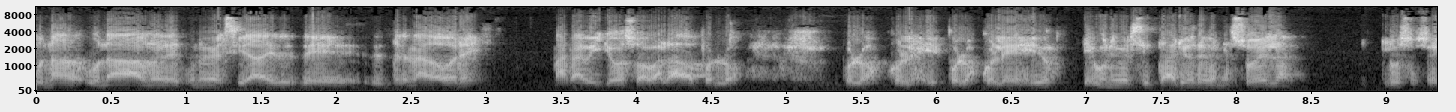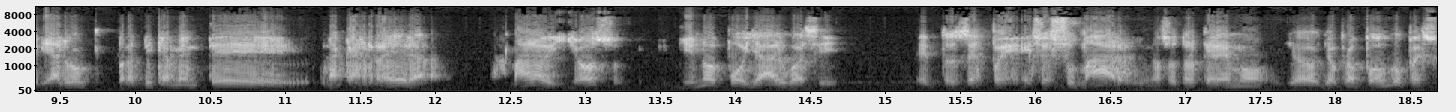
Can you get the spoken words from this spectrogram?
una, una, universidad de entrenadores maravilloso, avalado por los, por los, colegios, por los colegios universitarios de Venezuela. Incluso sería algo prácticamente una carrera, maravilloso. ¿Quién no apoya algo así? Entonces, pues eso es sumar. Nosotros queremos, yo, yo propongo pues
